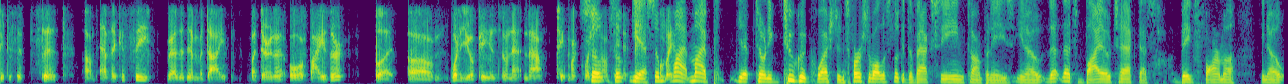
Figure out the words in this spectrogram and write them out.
56 percent um, efficacy rather than Moderna or Pfizer. But um, what are your opinions on that? Now, take my question. So, so yeah. So my my yeah, Tony. Two good questions. First of all, let's look at the vaccine companies. You know, that that's biotech. That's big pharma. You know,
